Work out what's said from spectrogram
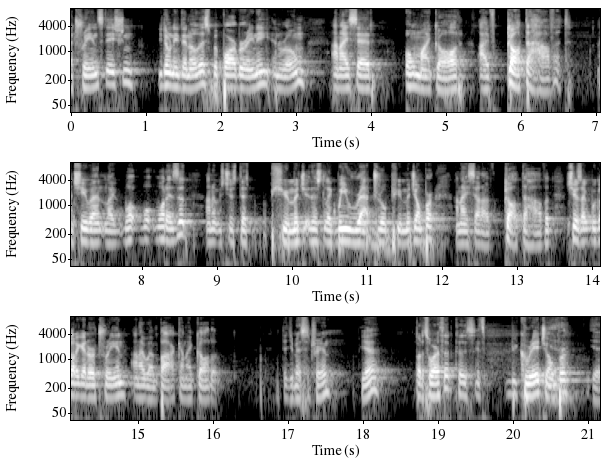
a train station. You don't need to know this, but Barberini in Rome. And I said, Oh my God, I've got to have it. And she went like, what, what, what is it? And it was just this Puma, this like wee retro Puma jumper. And I said, I've got to have it. She was like, "We've got to get her a train. And I went back and I got it. Did you miss the train? Yeah, But it's worth it because it's a great jumper. Yeah,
